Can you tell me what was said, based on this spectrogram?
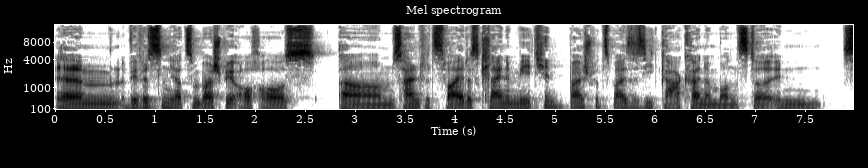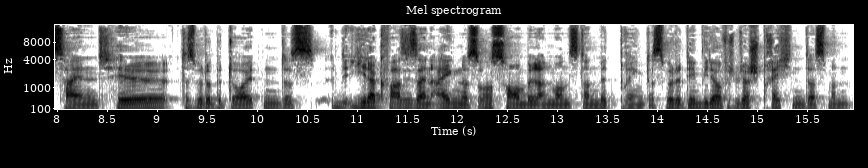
Ähm, wir wissen ja zum Beispiel auch aus ähm, Silent Hill 2, das kleine Mädchen beispielsweise sieht gar keine Monster in Silent Hill, das würde bedeuten, dass jeder quasi sein eigenes Ensemble an Monstern mitbringt. Das würde dem wieder widersprechen, dass man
